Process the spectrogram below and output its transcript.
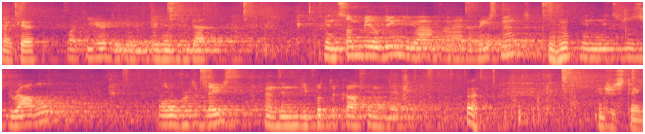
Okay. But here they didn't, they didn't do that. In some building you have uh, the basement and it's just gravel all over the place and then they put the coffin in there. Interesting.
